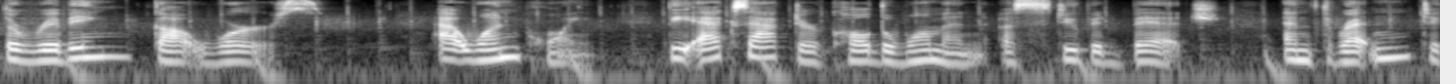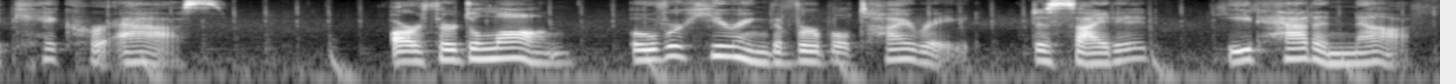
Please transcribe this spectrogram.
the ribbing got worse. At one point, the ex actor called the woman a stupid bitch and threatened to kick her ass. Arthur DeLong, overhearing the verbal tirade, decided he'd had enough.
